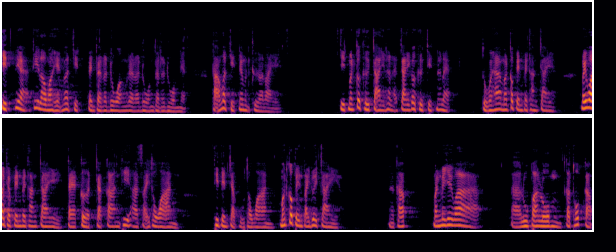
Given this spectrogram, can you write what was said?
จิตเนี่ยที่เรามาเห็นว่าจิตเป็นแต่ละดวงแต่ละดวงแต่ละดวงเนี่ย ถามว่าจิตเนี่ยมันคืออะไร จิตมันก็คือใจนั่นแหละ ใจก็คือจิตนั่นแหละ ถูกไหมฮะมันก็เป็นไปทางใจ ไม่ว่าจะเป็นไปทางใจ แต่เกิดจากการที่อาศัยทวารที่เป็นจักรูทวารมันก็เป็นไปด้วยใจนะครับ มันไม่ใช่ว่าอ่ารูปารมณ์กระทบกับ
